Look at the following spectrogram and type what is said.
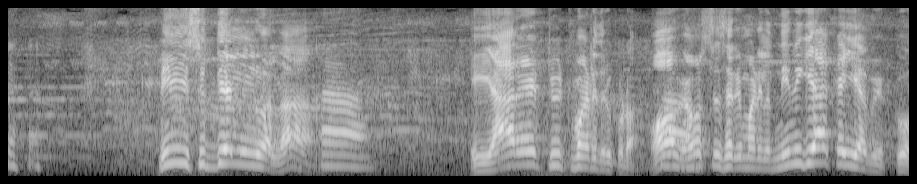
ನೀವು ಈ ಸುದ್ದಿಯಲ್ಲಿ ಇಲ್ವಲ್ಲ? ಹಾ. ಯಾರೇ ಟ್ವೀಟ್ ಮಾಡಿದ್ರು ಕೂಡ ಆ ವ್ಯವಸ್ಥೆ ಸರಿ ಮಾಡಿಲ್ಲ ನಿನಗೆ ಯಾಕೆ ಕೈಯಬೇಕು ಬೇಕು?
